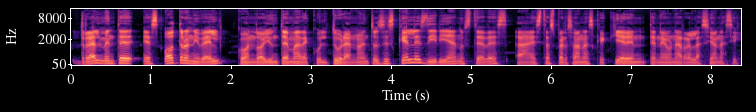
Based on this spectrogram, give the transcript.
realmente es otro nivel cuando hay un tema de cultura, ¿no? Entonces, ¿qué les dirían ustedes a estas personas que quieren tener una relación así?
